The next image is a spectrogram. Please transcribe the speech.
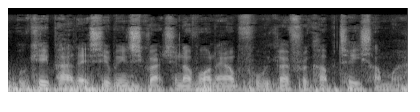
we'll keep at it, see if we can scratch another one out before we go for a cup of tea somewhere.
